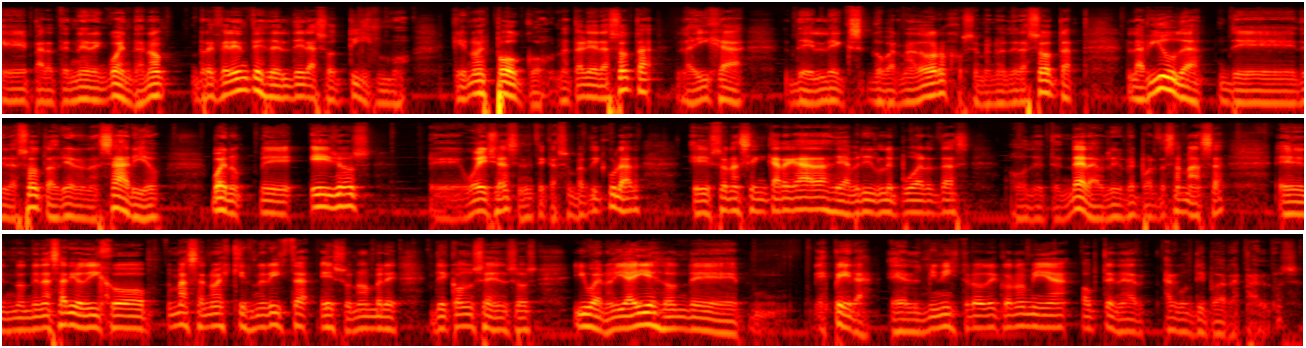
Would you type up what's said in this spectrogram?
eh, para tener en cuenta, ¿no? Referentes del derazotismo, que no es poco. Natalia de la Sota, la hija del ex gobernador José Manuel de la Sota, la viuda de, la Sota, Adriana Nazario. Bueno, eh, ellos, eh, o ellas en este caso en particular, eh, son las encargadas de abrirle puertas o de tender a abrirle puertas a Massa, en donde Nazario dijo, Massa no es kirchnerista, es un hombre de consensos, y bueno, y ahí es donde espera el ministro de Economía obtener algún tipo de respaldos.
